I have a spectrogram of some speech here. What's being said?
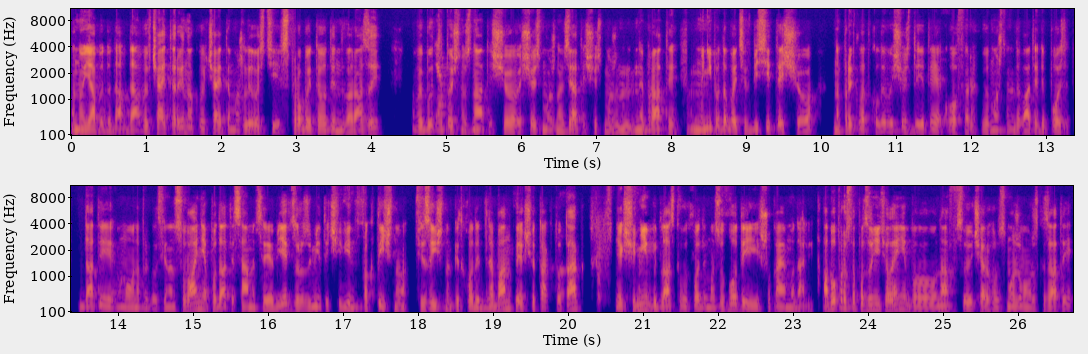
Ну я би додав, да. Вивчайте ринок, вивчайте можливості, спробуйте один-два рази. Ви будете yeah. точно знати, що щось можна взяти, щось можна не брати. Мені подобається в BC те, що, наприклад, коли ви щось даєте як офер, ви можете надавати депозит, дати умовно, наприклад, фінансування, подати саме цей об'єкт, зрозуміти, чи він фактично фізично підходить для банку. Якщо так, то так. Якщо ні, будь ласка, виходимо з угоди і шукаємо далі. Або просто подзвоніть Олені, бо вона в свою чергу зможе вам розказати,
